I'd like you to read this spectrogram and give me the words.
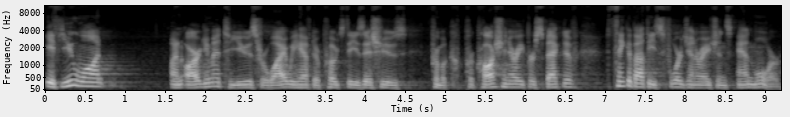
if you want an argument to use for why we have to approach these issues from a precautionary perspective, think about these four generations and more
